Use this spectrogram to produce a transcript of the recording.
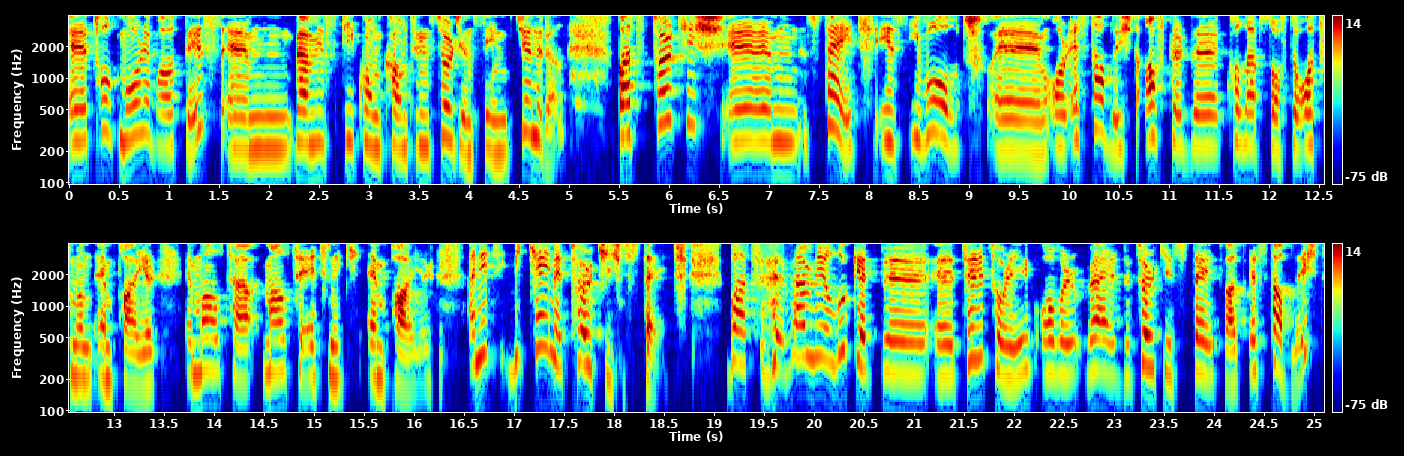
uh, talk more about this um, when we speak on counterinsurgency in general. But Turkish um, state is evolved uh, or established after the collapse of the Ottoman Empire, a multi multi-ethnic empire, and it became a Turkish state. But when we look at the uh, territory over where the Turkish state was established,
